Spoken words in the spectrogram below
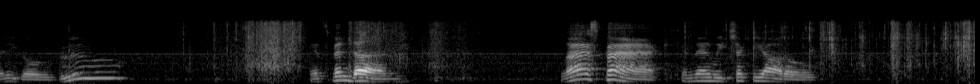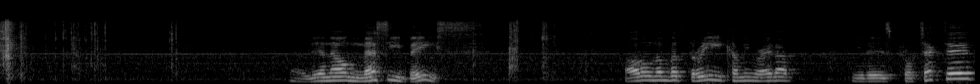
There you go. Blue. It's been done. Last pack. And then we check the auto. Lionel Messi base. Auto number three coming right up. It is protected.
